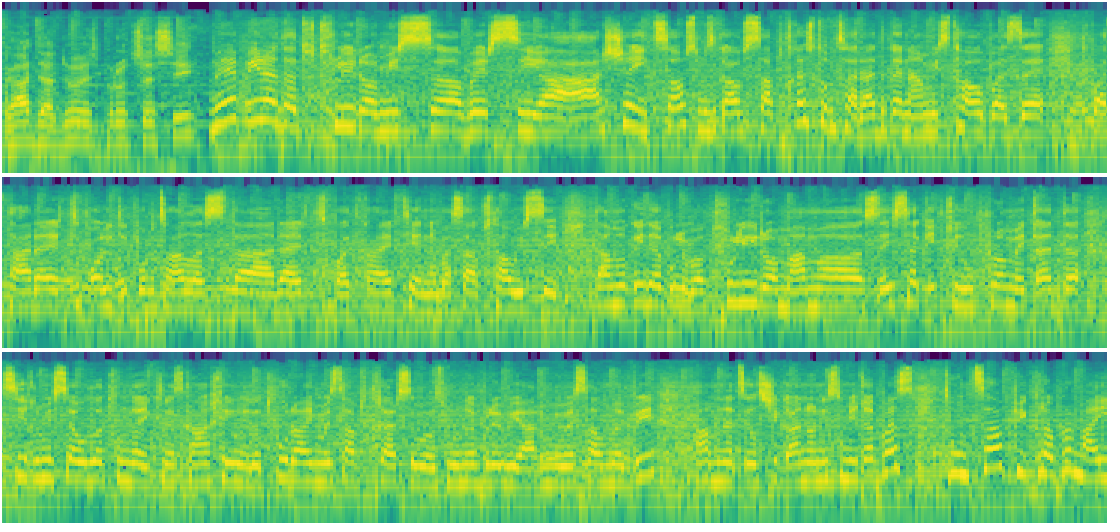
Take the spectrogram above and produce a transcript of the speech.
გადადო ეს პროცესი. მე პირადად ვთვლი, რომ ის ვერსია არ შეიცავს მსგავს საფრთხეს, თუმცა რადგან ამის თაობაზე, თქვათ, არა არაერთ პოლიტიკურ ძალას და არაერთ თქვა გაერთიანებას აქვს თავისი დამოკიდებულება თვლი რომ ამ ეს საკითხი უფრო მეტად სიღრმისეულად უნდა იქნეს განხილული და თუ რაიმე საფრთხე არსებობს უნებრივი არ მივესალმები ამ ნაწილში კანონის მიღებას თუმცა ვფიქრობ რომ აი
